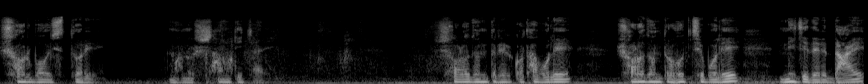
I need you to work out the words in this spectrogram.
সর্বস্তরে মানুষ শান্তি চায়। ষড়যন্ত্রের কথা বলে, ষড়যন্ত্র হচ্ছে বলে নিজেদের দায়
